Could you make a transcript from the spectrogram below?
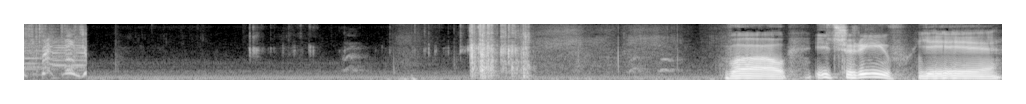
That disrespectful... Wow, it's Sheriff. Yeah.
